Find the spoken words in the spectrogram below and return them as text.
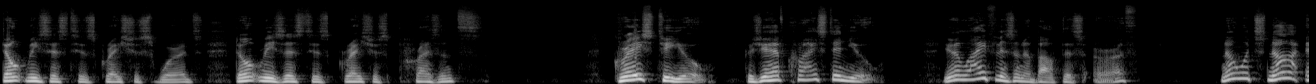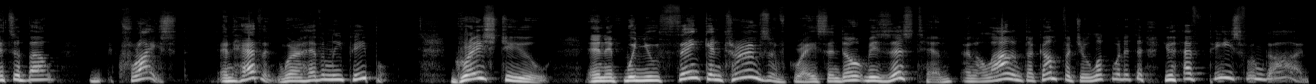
Don't resist his gracious words. Don't resist his gracious presence. Grace to you, because you have Christ in you. Your life isn't about this earth. No, it's not. It's about Christ and heaven. We're a heavenly people. Grace to you. And if when you think in terms of grace and don't resist Him and allow Him to comfort you, look what it does. You have peace from God.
